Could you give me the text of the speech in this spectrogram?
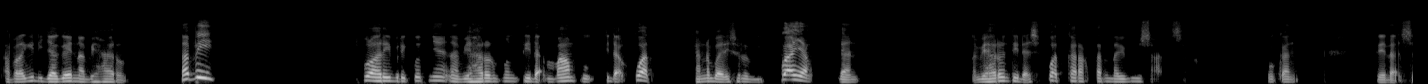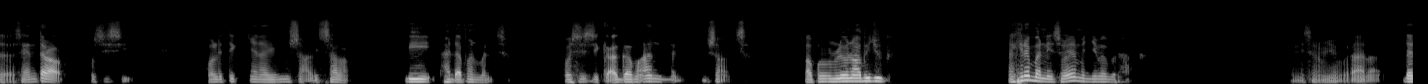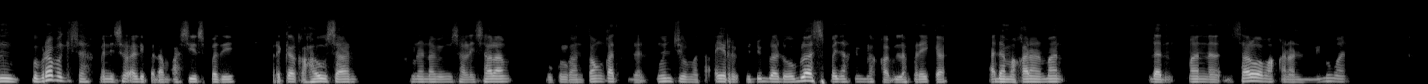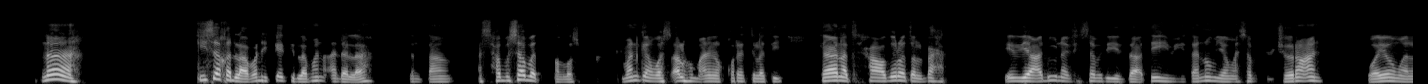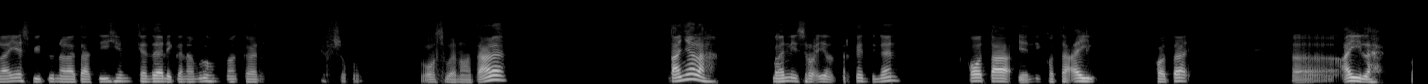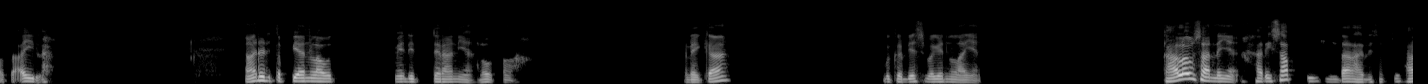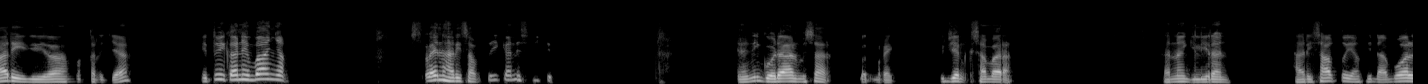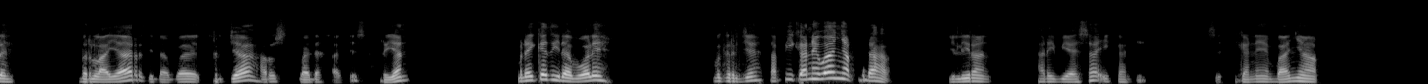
apalagi dijagain Nabi Harun. Tapi 10 hari berikutnya Nabi Harun pun tidak mampu, tidak kuat karena Bani Israel lebih banyak dan Nabi Harun tidak sekuat karakter Nabi Musa. Bukan tidak sentral posisi politiknya Nabi Musa alaihissalam di hadapan Israel. Posisi keagamaan Musa alaihissalam. Walaupun beliau Nabi juga. Akhirnya Bani Israel menyembah berhala. Bani Israel menyembah berhala. Dan beberapa kisah Bani Israel di padang pasir seperti mereka kehausan, kemudian Nabi Musa alaihissalam pukulkan tongkat dan muncul mata air jumlah 12 sebanyak jumlah kabilah mereka ada makanan man dan mana selalu makanan dan minuman. Nah, kisah ke-8 hikayat ke-8 adalah tentang ashabu sabat Allah firmankan was'alhum 'anil qaryati allati kanat hadiratul bahr idh ya'duna fi sabti ta'tihim hitanum yawma sabti syura'an wa yawma la yasbituna la ta'tihim kadzalika nabluhum makan yufsukun. Allah Subhanahu wa taala tanyalah Bani Israel terkait dengan kota, yakni kota Ail, kota uh, Ailah, kota Ailah. Yang ada di tepian laut Mediterania, laut tengah. Mereka bekerja sebagai nelayan. Kalau seandainya hari Sabtu, sementara hari Sabtu hari di dalam bekerja, itu ikannya banyak. Selain hari Sabtu, ikannya sedikit. Ya, ini godaan besar buat mereka. Ujian kesabaran. Karena giliran hari Sabtu yang tidak boleh berlayar, tidak boleh kerja, harus ibadah saja seharian. Mereka tidak boleh bekerja, tapi ikannya banyak padahal. Giliran hari biasa ikannya ikannya banyak.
